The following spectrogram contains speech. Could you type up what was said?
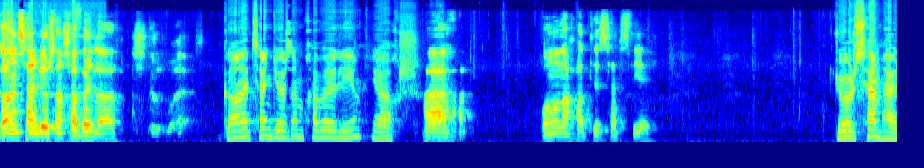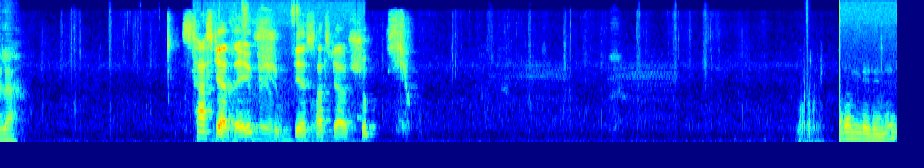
Qan sən görsən xəbər elə. Qanı sən görsəm xəbər eləyim. Yaxşı. Hə. Onun axatı səsləyək. Görsəm hələ. Səs gələcək, şup deyə səs gəlir. Şup. Alın birini.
